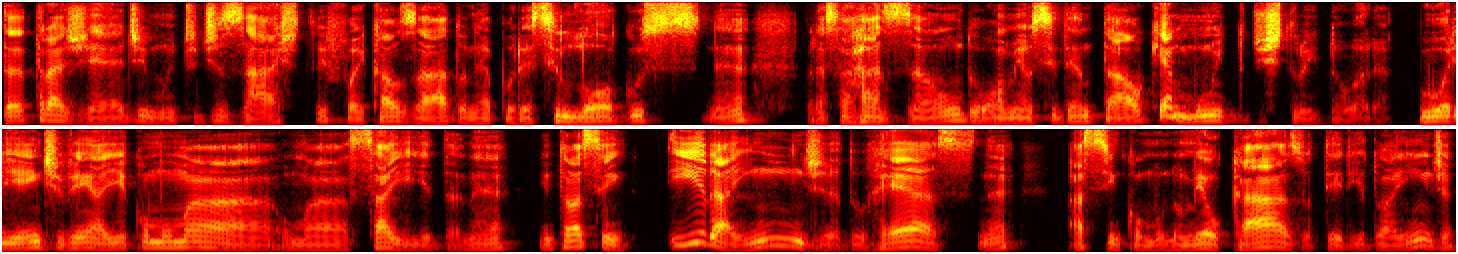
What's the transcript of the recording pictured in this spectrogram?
muita tragédia, muito desastre foi causado, né, por esse logos, né, por essa razão do homem ocidental que é muito destruidora. O Oriente vem aí como uma, uma saída, né? Então, assim, ir à Índia do Res, né, assim como no meu caso, ter ido à Índia,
